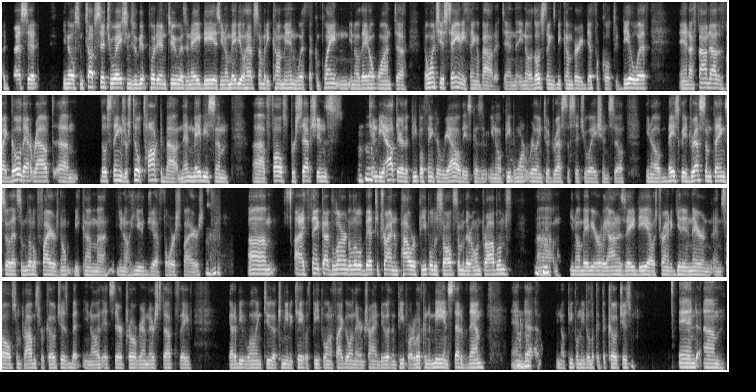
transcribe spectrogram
address it you know some tough situations you'll get put into as an AD is you know maybe you'll have somebody come in with a complaint and you know they don't want uh, don't want you to say anything about it. And you know those things become very difficult to deal with. And I found out that if I go that route um, those things are still talked about. And then maybe some uh, false perceptions mm-hmm. can be out there that people think are realities because you know people weren't willing to address the situation. So, you know, basically address some things so that some little fires don't become uh, you know huge uh, forest fires. Mm-hmm. Um, I think I've learned a little bit to try and empower people to solve some of their own problems. Mm-hmm. Um, you know, maybe early on as AD, I was trying to get in there and, and solve some problems for coaches, but you know, it's their program, their stuff. They've got to be willing to uh, communicate with people. And if I go in there and try and do it, then people are looking to me instead of them. And, mm-hmm. uh, you know, people need to look at the coaches. And, um,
